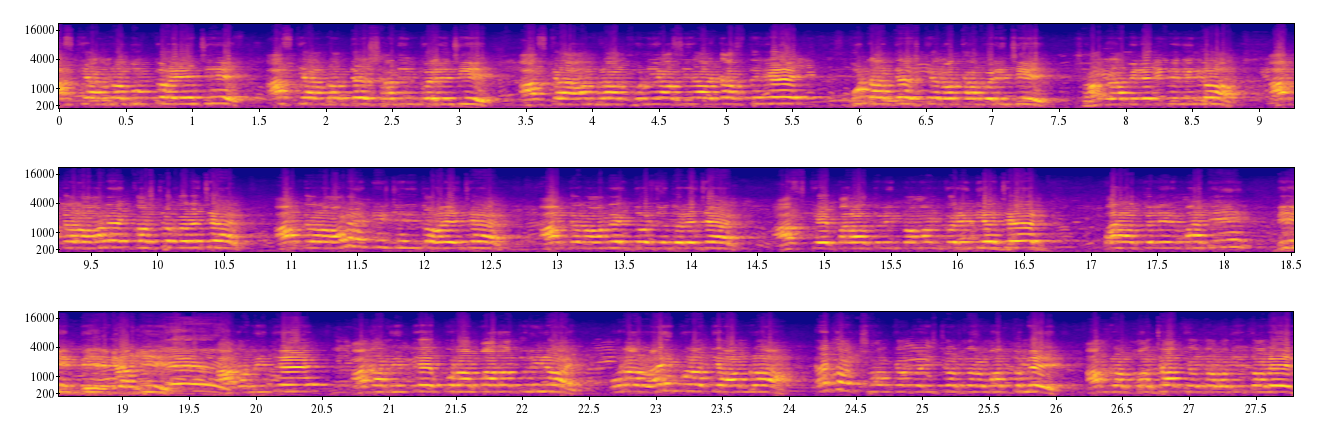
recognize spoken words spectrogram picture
আজকে আমরা মুক্ত হয়েছি। আজকে আমরা দেশ স্বাধীন করেছি। আজকে আমরা খুনি কাছ থেকে গোটা দেশকে রক্ষা করেছি। সংগ্রামী নেতৃবৃন্দ, আপনারা অনেক কষ্ট করেছেন। আপনারা অনেক নির্যাতিত হয়েছেন। আপনারা অনেক ধৈর্য ধরেছেন। আজকে পারা তুমি প্রমাণ করে দিয়েছেন। মাটি বিএনপির আগামীতে আগামীতে নয় রায়পুরাতে আমরা একক সংখ্যাগরিষ্ঠতার মাধ্যমে আমরা জাতীয়তাবাদী দলের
